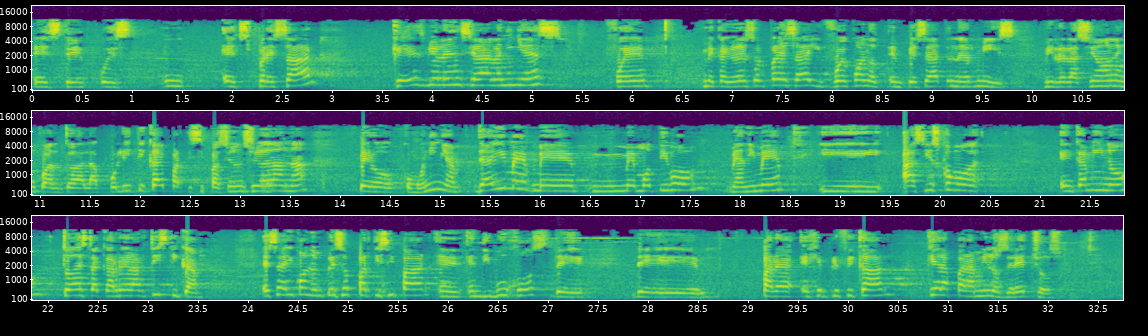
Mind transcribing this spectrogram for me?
este, pues, mm, expresar qué es violencia a la niñez fue, me cayó de sorpresa y fue cuando empecé a tener mis, mi relación en cuanto a la política y participación ciudadana, pero como niña. De ahí me, me, me motivó, me animé y así es como encamino toda esta carrera artística es ahí cuando empiezo a participar en, dibujos de, de, para ejemplificar qué era para mí los derechos.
